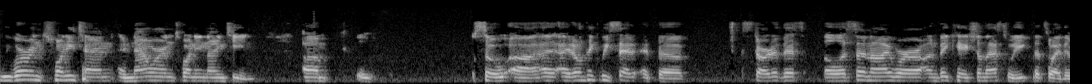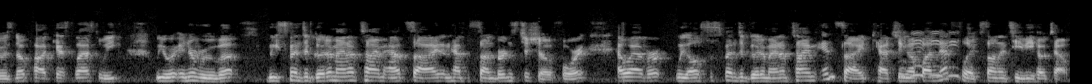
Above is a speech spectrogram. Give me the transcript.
we were in 2010, and now we're in 2019. Um, so uh, I, I don't think we said at the start of this, Alyssa and I were on vacation last week. That's why there was no podcast last week. We were in Aruba. We spent a good amount of time outside and had the sunburns to show for it. However, we also spent a good amount of time inside catching up on Netflix on a TV hotel,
